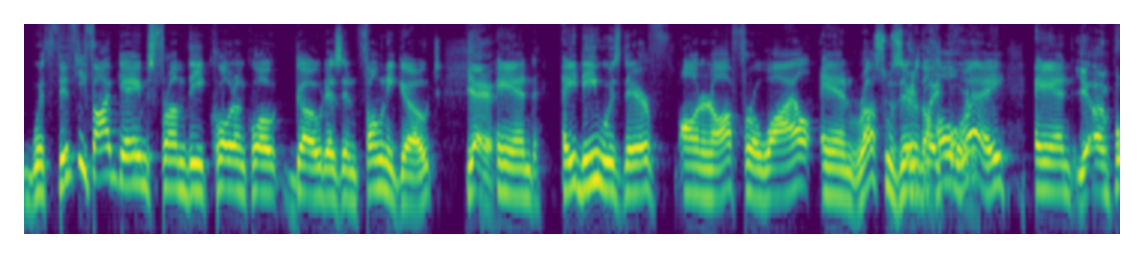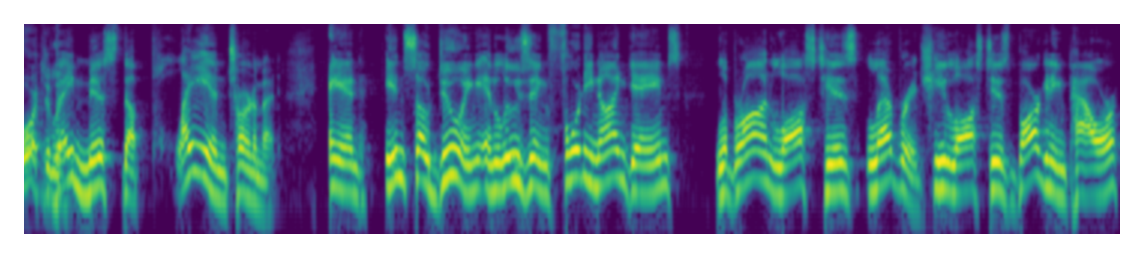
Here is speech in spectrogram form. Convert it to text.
with 55 games from the quote unquote GOAT, as in phony GOAT. Yeah. And AD was there on and off for a while, and Russ was there He the whole 40. way. And Yeah, unfortunately. they missed the play in tournament. And in so doing, in losing 49 games, LeBron lost his leverage. He lost his bargaining power.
